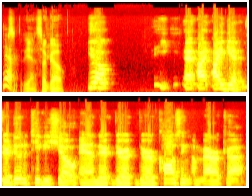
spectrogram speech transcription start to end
Yeah. Yeah. So go. You know, I, I get it. They're doing a TV show and they're they're they're causing America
